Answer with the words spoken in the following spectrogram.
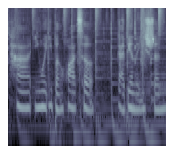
他因为一本画册改变了一生。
